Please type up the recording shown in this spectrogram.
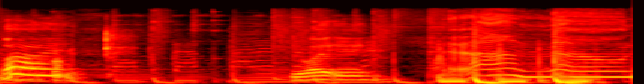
Bye. BYE. Unknown,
